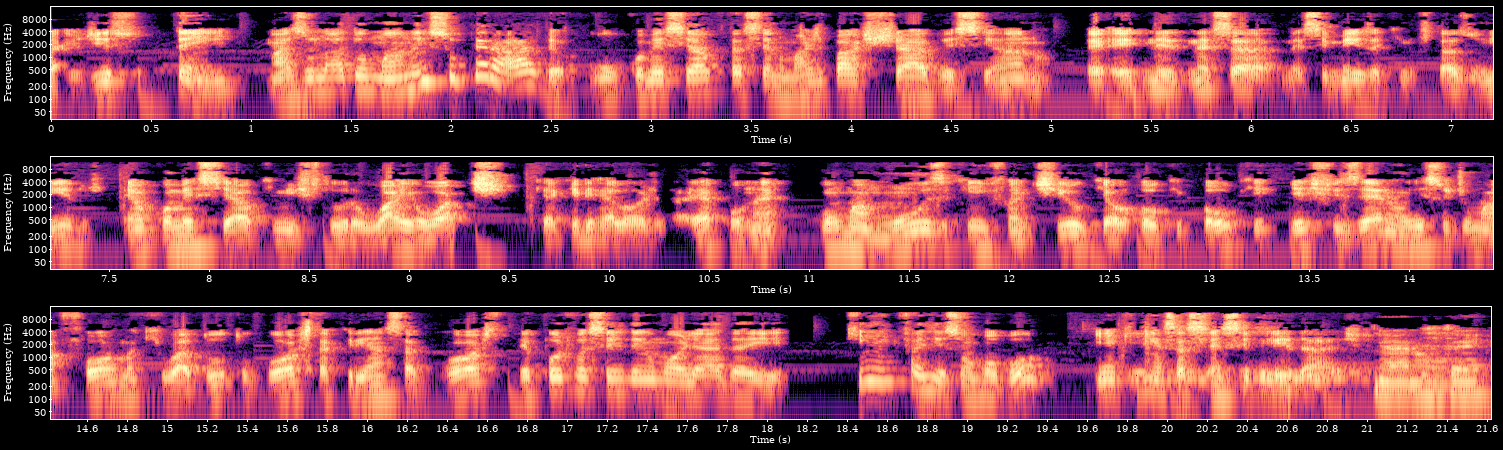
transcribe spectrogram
atrás disso? Tem, mas o lado humano é insuperável. O comercial que está sendo mais baixado esse ano, é, é, nessa, nesse mês aqui nos Estados Unidos, é um comercial que mistura o iWatch, que é aquele relógio da Apple, né, com uma música infantil, que é o Hokey Pokey. Eles fizeram isso de uma forma que o adulto gosta, a criança gosta. Depois vocês deem uma olhada aí. Quem é que faz isso? Um robô? Quem é que tem essa sensibilidade? É, não tem.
